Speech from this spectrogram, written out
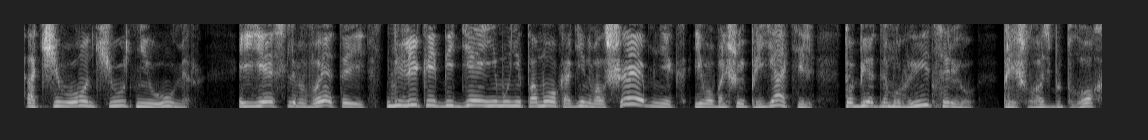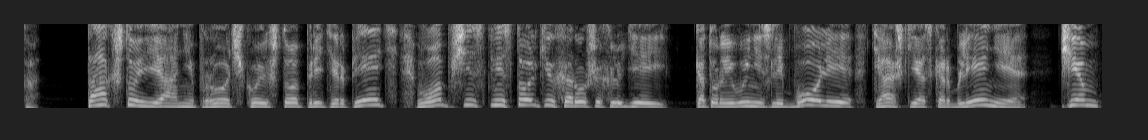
от чего он чуть не умер. И если бы в этой великой беде ему не помог один волшебник, его большой приятель, то бедному рыцарю пришлось бы плохо. Так что я не прочь кое-что претерпеть в обществе стольких хороших людей, которые вынесли более тяжкие оскорбления, чем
